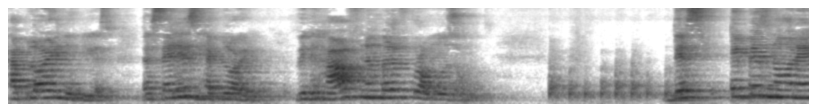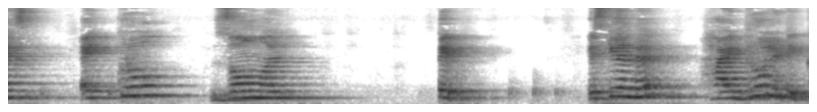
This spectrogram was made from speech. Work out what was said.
haploid nucleus the cell is haploid with half number of chromosome this tip is known as acrosomal tip इसके अंदर हाइड्रोलिटिक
